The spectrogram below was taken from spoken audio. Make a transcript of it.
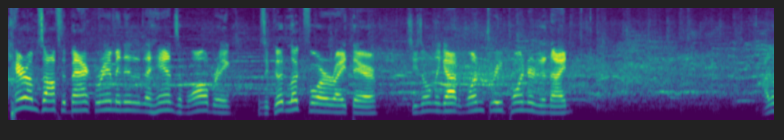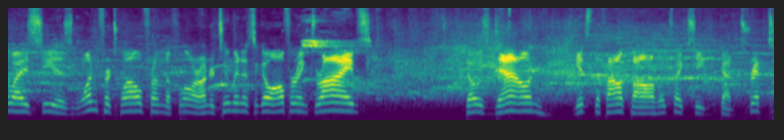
Caroms off the back rim and into the hands of Walbrink. It's a good look for her right there. She's only got one three pointer tonight. Otherwise, she is one for 12 from the floor. Under two minutes to go, Alferink drives, goes down, gets the foul call. Looks like she got tripped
